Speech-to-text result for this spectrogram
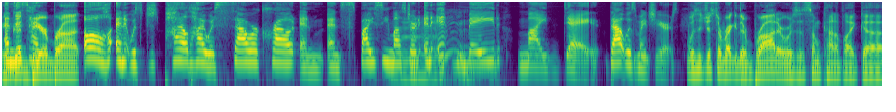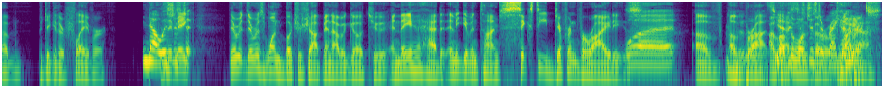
A And good this had- beer brat. Oh, and it was just piled high with sauerkraut and and spicy mustard, and it Mm. made my day. That was my cheers. Was it just a regular brat, or was it some kind of like a particular flavor? No, it was just make, there, wa- there was one butcher shop in I would go to, and they had at any given time sixty different varieties what of of brats. I Yeah. love the ones just that a are regular- white. Kenrick's,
